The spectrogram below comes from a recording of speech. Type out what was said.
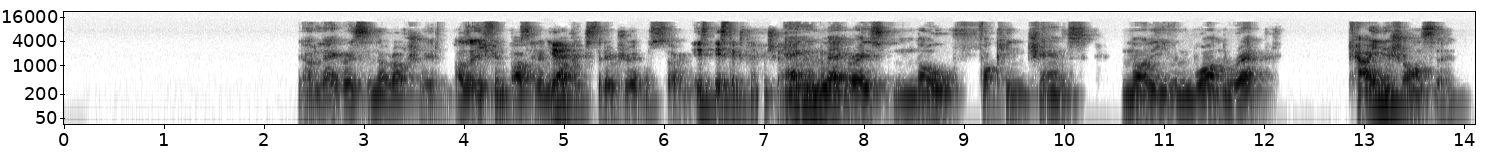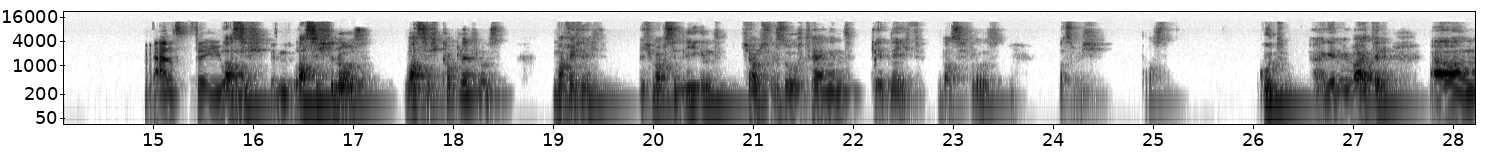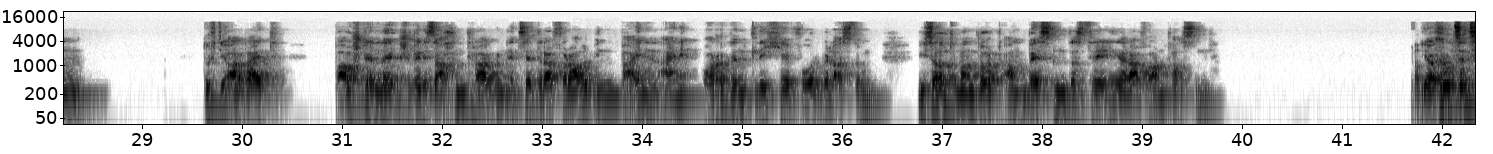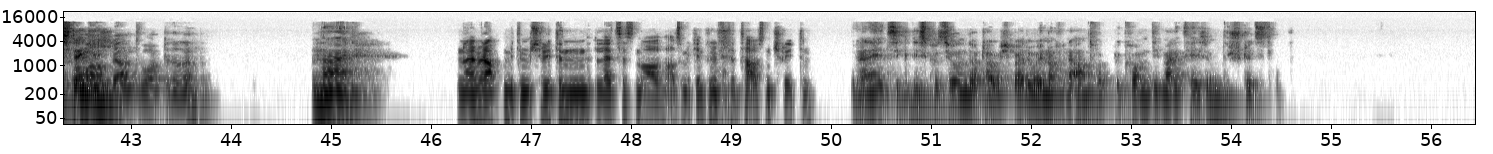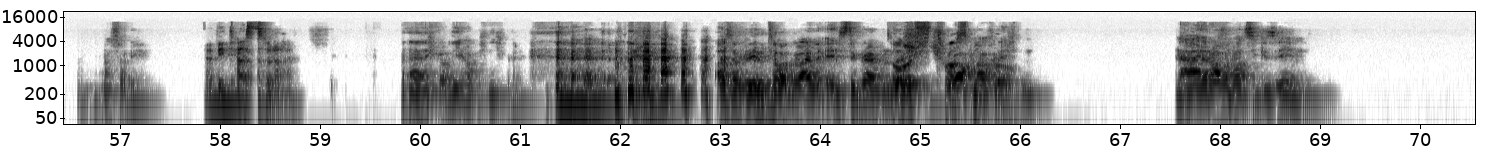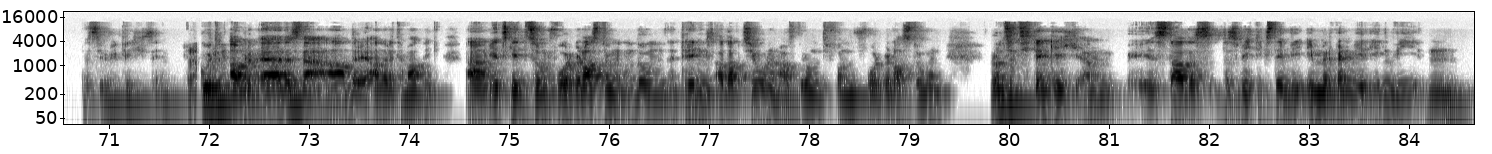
Ja, Leg Races sind aber auch schwer. Also ich finde Bauchtraining yeah. auch extrem schwer, muss ich sagen. Ist, ist extrem schwer. Hanging Leg Race, no fucking chance. Not even one rep. Keine Chance. Geilste Übung. Lass ich, lass ich los. Lass ich komplett los. Mache ich nicht. Ich mache sie liegend. Ich habe es versucht, hängend. Geht nicht. Lass ich los. Lass mich. Passt. Gut, äh, gehen wir weiter. Ähm, durch die Arbeit Baustelle, schwere Sachen tragen etc., vor allem in den Beinen eine ordentliche Vorbelastung. Wie sollte man dort am besten das Training darauf anpassen? Glaub, ja, grundsätzlich denke ich. beantwortet, oder? Nein. Nein, wir hatten mit den Schritten letztes Mal, also mit den 15.000 Schritten. Eine hitzige Diskussion, dort habe ich by the way noch eine Antwort bekommen, die meine These unterstützt hat. Ah, sorry. Ja, die hast du nachher. Äh, ich glaube, die habe ich nicht mehr. also Real Talk, weil Instagram löscht Sprachnachrichten. Nein, Ramon hat sie gesehen. Das sie wirklich gesehen. Ja. Gut, aber äh, das ist eine andere, andere Thematik. Ähm, jetzt geht es um Vorbelastung und um Trainingsadaptionen aufgrund von Vorbelastungen. Grundsätzlich denke ich, ähm, ist da das, das Wichtigste, wie immer, wenn wir irgendwie m,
